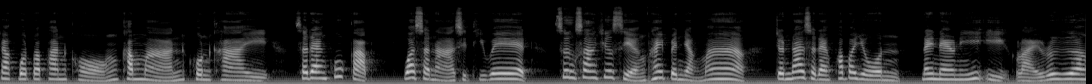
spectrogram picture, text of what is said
จากบทประพันธ์ของคำหมานคนไคแสดงคู่กับวาสนาสิทธิเวชซึ่งสร้างชื่อเสียงให้เป็นอย่างมาก จนได้แสดงภาพยนตร์ในแนวนี้อีกหลายเรื่อง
